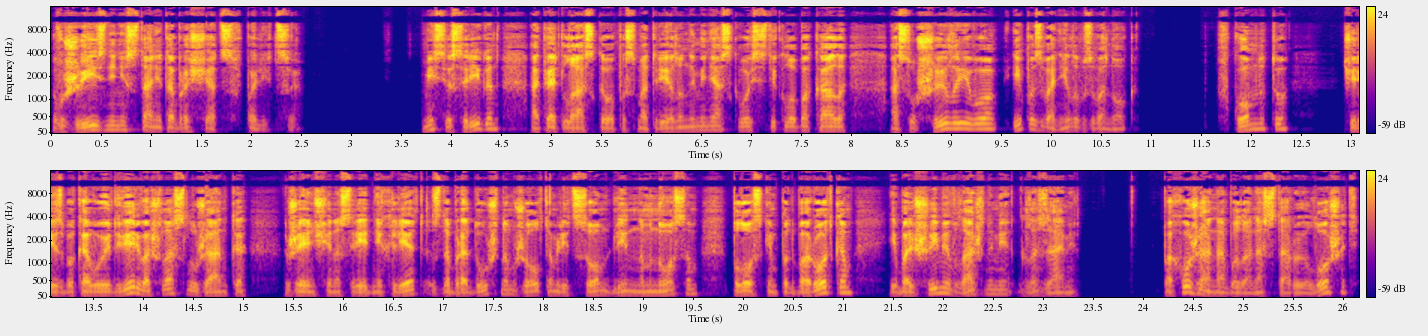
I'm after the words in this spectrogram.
в жизни не станет обращаться в полицию? Миссис Риган опять ласково посмотрела на меня сквозь стекло бокала, осушила его и позвонила в звонок. В комнату Через боковую дверь вошла служанка, женщина средних лет, с добродушным желтым лицом, длинным носом, плоским подбородком и большими влажными глазами. Похожа она была на старую лошадь,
